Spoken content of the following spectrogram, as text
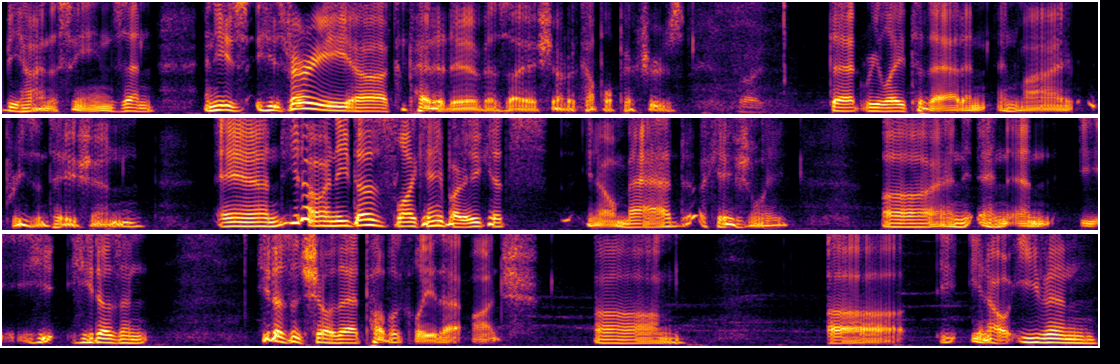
behind the scenes, and and he's he's very uh, competitive, as I showed a couple pictures Right. that relate to that in, in my presentation. And, you know, and he does like anybody, he gets, you know, mad occasionally. Uh, and, and, and he, he doesn't, he doesn't show that publicly that much. Um, uh, you know, even,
